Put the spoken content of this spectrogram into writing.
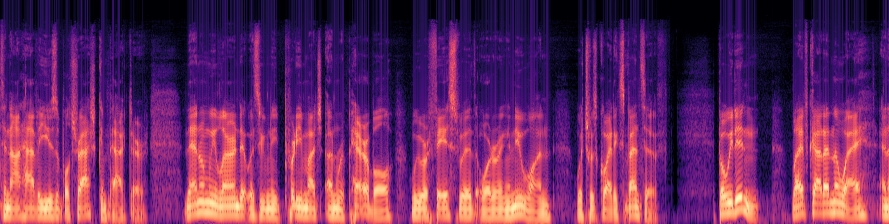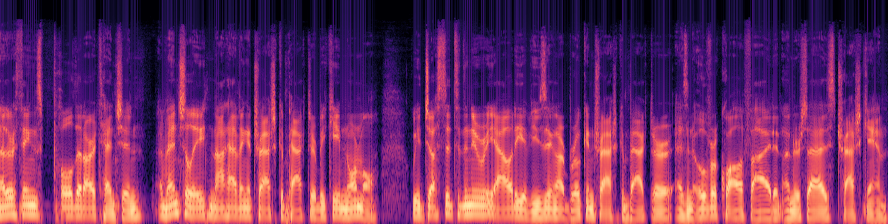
to not have a usable trash compactor. Then, when we learned it was going to be pretty much unrepairable, we were faced with ordering a new one, which was quite expensive. But we didn't. Life got in the way, and other things pulled at our attention. Eventually, not having a trash compactor became normal. We adjusted to the new reality of using our broken trash compactor as an overqualified and undersized trash can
